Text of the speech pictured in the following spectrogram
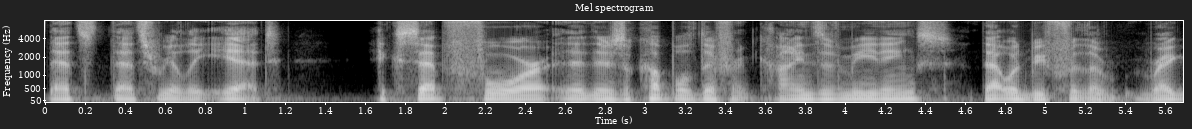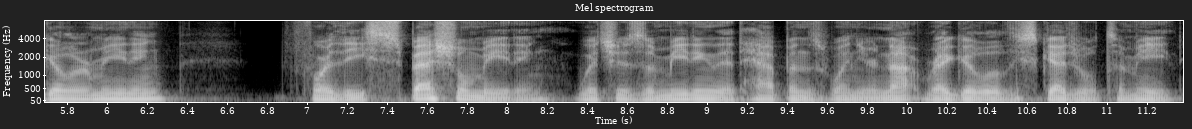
that's that's really it except for there's a couple different kinds of meetings. That would be for the regular meeting. For the special meeting, which is a meeting that happens when you're not regularly scheduled to meet,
